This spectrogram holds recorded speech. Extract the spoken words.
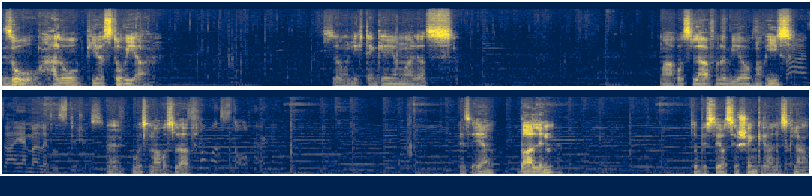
So, hallo Piastovia. So, und ich denke ja mal, dass Maroslav oder wie er auch noch hieß. Ja, wo ist Maroslav? Ist er? Balim? Du bist ja aus der Schenke, alles klar.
